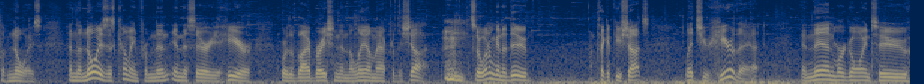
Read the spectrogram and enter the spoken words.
of noise. And the noise is coming from then in this area here where the vibration in the limb after the shot. so what I'm going to do, take a few shots, let you hear that, and then we're going to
